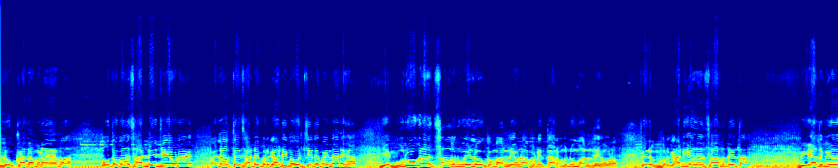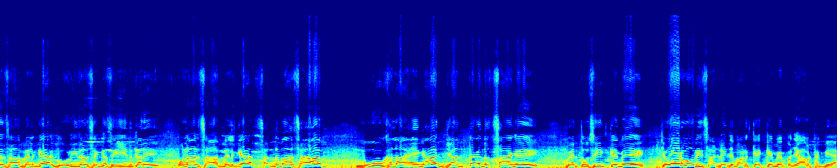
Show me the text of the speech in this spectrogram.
ਲੋਕਾਂ ਦਾ ਬਣਾਇਆ ਵਾ। ਉਹ ਤੋਂ ਬਾਅਦ ਸਾਡੇ 'ਚ ਆਉਣਾ ਪਹਿਲਾਂ ਉੱਥੇ ਸਾਡੇ ਬਰਗਾੜੀ ਮੋਰਚੇ ਤੇ ਬੈਂਦਾ ਰਿਹਾ। ਜੇ ਗੁਰੂ ਗ੍ਰੰਥ ਸਾਹਿਬ ਨੂੰ ਇਹ ਲੋਕ ਮੰਨਦੇ ਹੋਣ, ਆਪਣੇ ਧਰਮ ਨੂੰ ਮੰਨਦੇ ਹੋਣ, ਫਿਰ ਬਰਗਾੜੀ ਵਾਲਾ ਸਾਫ਼ ਦੇਤਾ। ਬੇਅਦਬੀਆਂ ਦਾ ਸਾਫ਼ ਮਿਲ ਗਿਆ, ਗੋਲੀ ਨਾਲ ਸਿੰਘ ਸ਼ਹੀਦ ਕਰੇ, ਉਹਨਾਂ ਦਾ ਸਾਫ਼ ਮਿਲ ਗਿਆ। ਸੰਧਵਾ ਸਾਹਿਬ, ਮੂੰਹ ਖਲਾਏਗਾ, ਜਨਤਕ ਦੱਸਾਂਗੇ ਵੀ ਤੁਸੀਂ ਕਿਵੇਂ ਚੋਰ ਮੋਰੀ ਸਾਡੇ 'ਚ ਬਣ ਕੇ ਕਿਵੇਂ ਪੰਜਾਬ ਠੱਗਿਆ।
